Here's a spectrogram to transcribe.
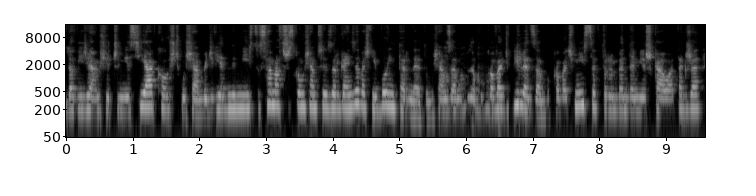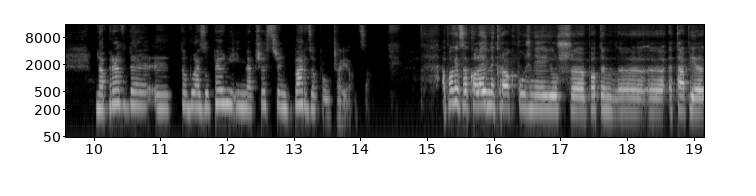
dowiedziałam się, czym jest jakość, musiałam być w jednym miejscu, sama wszystko musiałam sobie zorganizować, nie było internetu, musiałam zabukować bilet, zabukować miejsce, w którym będę mieszkała, także naprawdę to była zupełnie inna przestrzeń, bardzo pouczająca. A powiedz o kolejny krok później już e, po tym e, e, etapie,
